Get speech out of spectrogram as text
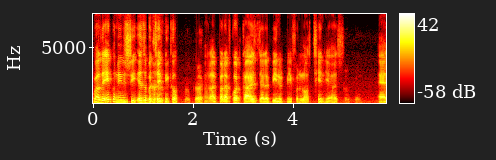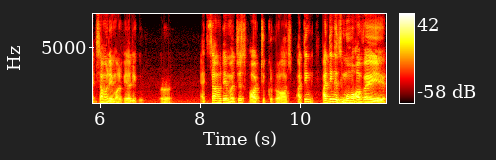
Well, the aircon industry is a bit technical, Okay. right, but I've got guys that have been with me for the last 10 years, Okay. and some of them are really good. Alright. and some of them are just hard to grasp. I think I think it's more of a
